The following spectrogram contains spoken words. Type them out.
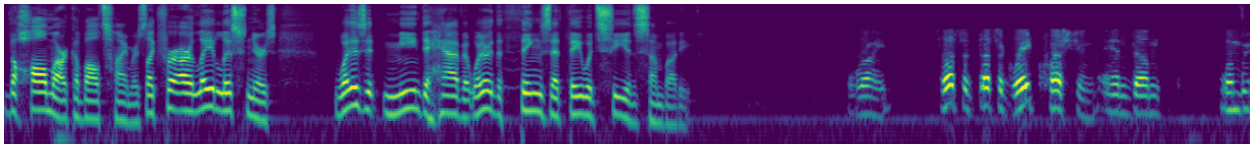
the hallmark of Alzheimer's? Like for our lay listeners, what does it mean to have it? What are the things that they would see in somebody? Right. So that's a that's a great question. And um, when we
